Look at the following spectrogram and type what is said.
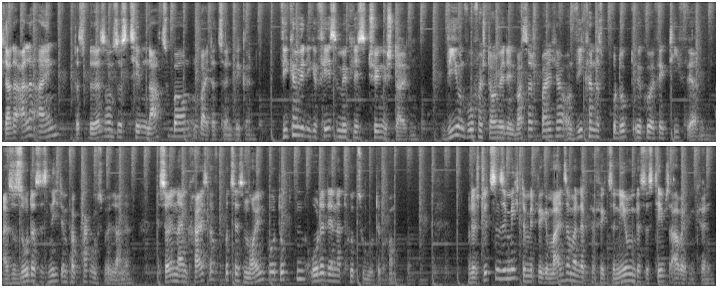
Ich lade alle ein, das Bewässerungssystem nachzubauen und weiterzuentwickeln. Wie können wir die Gefäße möglichst schön gestalten? Wie und wo verstauen wir den Wasserspeicher und wie kann das Produkt ökoeffektiv werden? Also so, dass es nicht im Verpackungsmüll landet. Es soll in einem Kreislaufprozess neuen Produkten oder der Natur zugutekommen. Unterstützen Sie mich, damit wir gemeinsam an der Perfektionierung des Systems arbeiten können.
